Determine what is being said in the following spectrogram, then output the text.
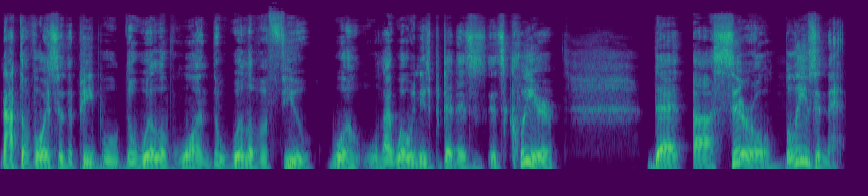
not the voice of the people, the will of one, the will of a few. Well, like what we need to protect. It's, it's clear that uh, Syril believes in that.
